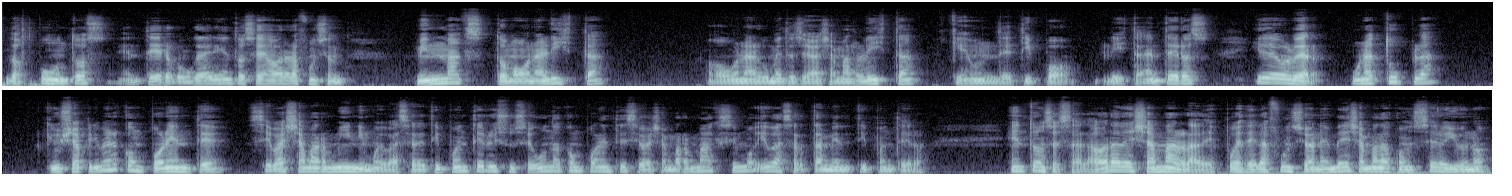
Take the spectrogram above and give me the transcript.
dos puntos, entero como quedaría, entonces ahora la función minmax toma una lista, o un argumento se va a llamar lista, que es un de tipo lista de enteros, y devolver una tupla cuya primer componente se va a llamar mínimo y va a ser de tipo entero y su segunda componente se va a llamar máximo y va a ser también de tipo entero. Entonces a la hora de llamarla después de la función, en vez de llamarla con 0 y 1,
